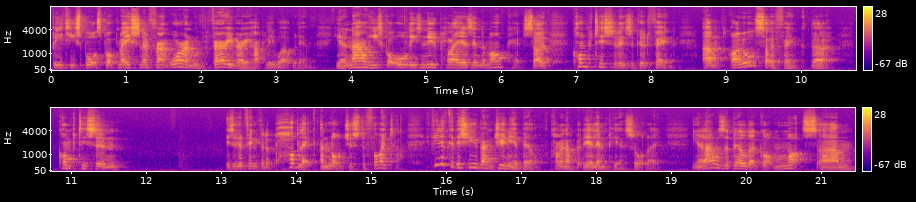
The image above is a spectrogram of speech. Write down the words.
BT Sports, Box Nation, and Frank Warren would very, very happily work with him. You know, now he's got all these new players in the market, so competition is a good thing. Um, I also think that competition is a good thing for the public and not just the fighter. If you look at this Eubank Junior bill coming up at the Olympia shortly, you know that was a bill that got much um,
